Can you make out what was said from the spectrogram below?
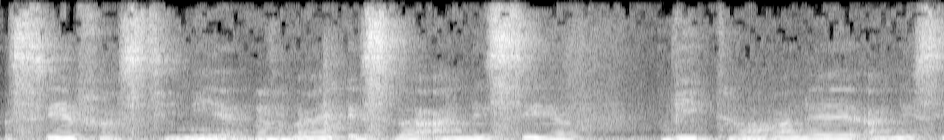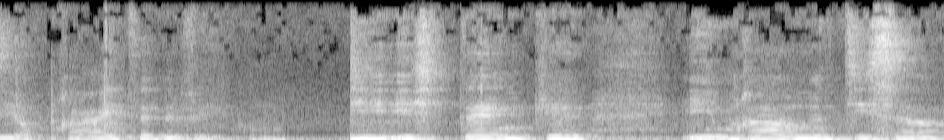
sehr fasziniert, mhm. weil es war eine sehr vitale, eine sehr breite Bewegung, die ich denke im Rahmen dieser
